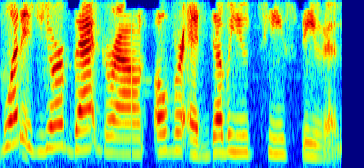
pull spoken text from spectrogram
what is your background over at WT Stevens?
